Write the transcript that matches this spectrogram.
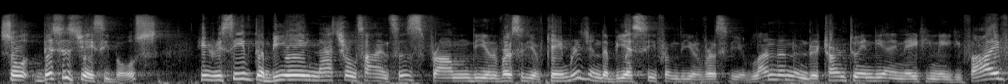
So this is J.C. Bose. He received a BA in Natural Sciences from the University of Cambridge and a BSc from the University of London and returned to India in 1885.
